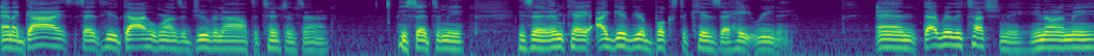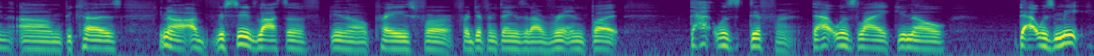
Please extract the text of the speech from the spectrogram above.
and a guy said he's a guy who runs a juvenile detention center he said to me, he said, MK, I give your books to kids that hate reading. And that really touched me, you know what I mean? Um, because, you know, I've received lots of, you know, praise for, for different things that I've written, but that was different. That was like, you know, that was me.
